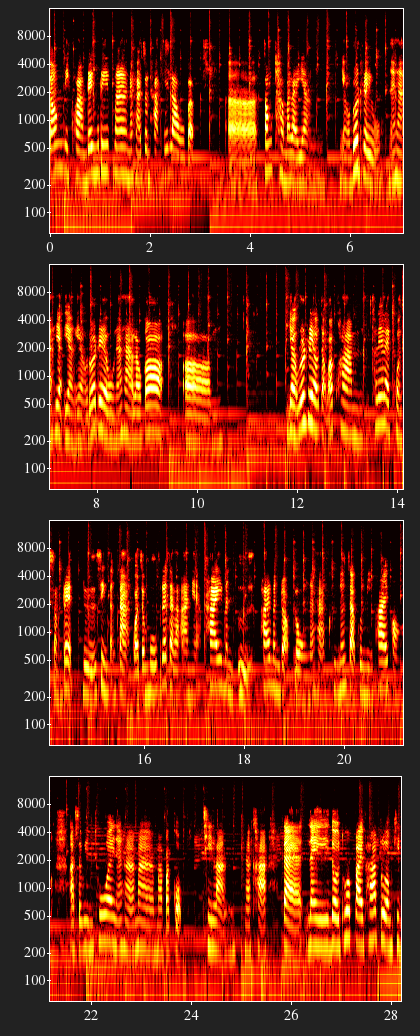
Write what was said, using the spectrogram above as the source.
ต้องมีความเร่งรีบมากนะคะ จนทำให้เราแบบต้องทำอะไรอย่างอย่างรวดเร็วนะคะอย่างอย่างอย่างรวดเร็วนะคะแล้วก็ อย่างรวดเร็วแต่ว่าความเขาเรียกอะไรผลสำเร็จหรือสิ่งต่างๆ กว่าจะ move ได้แต่ละอันเนี่ยไพ่มันอืดไพ่มันดรอปลงนะคะคือเนื่องจากคุณมีไพ่ของอัศวินถ้วยนะคะมามาประกบทีหลังนะคะ แต่ในโดยทั่วไปภาพรวมคิด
